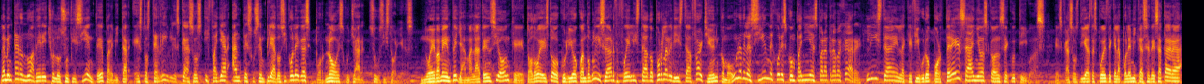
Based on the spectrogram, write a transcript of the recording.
lamentaron no haber hecho lo suficiente para evitar estos terribles casos y fallar ante sus empleados y colegas por no escuchar sus historias. Nuevamente llama la atención que todo esto ocurrió cuando Blizzard fue listado por la revista Fortune como una de las 100 mejores compañías para trabajar, lista en la que figuró por tres años consecutivos. Escasos días después de que la polémica se desatara,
